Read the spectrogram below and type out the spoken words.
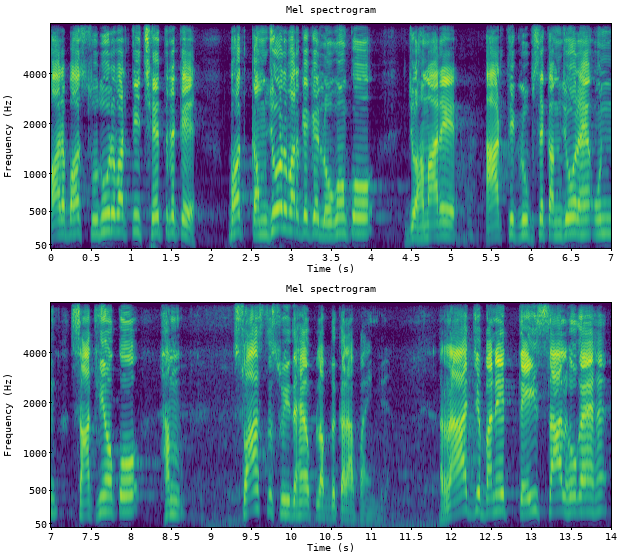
और बहुत सुदूरवर्ती क्षेत्र के, बहुत कमज़ोर वर्ग के लोगों को जो हमारे आर्थिक रूप से कमज़ोर हैं, उन साथियों को हम स्वास्थ्य सुविधाएँ उपलब्ध करा पाएँगे। राज्य बने तेईस साल हो गए हैं।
